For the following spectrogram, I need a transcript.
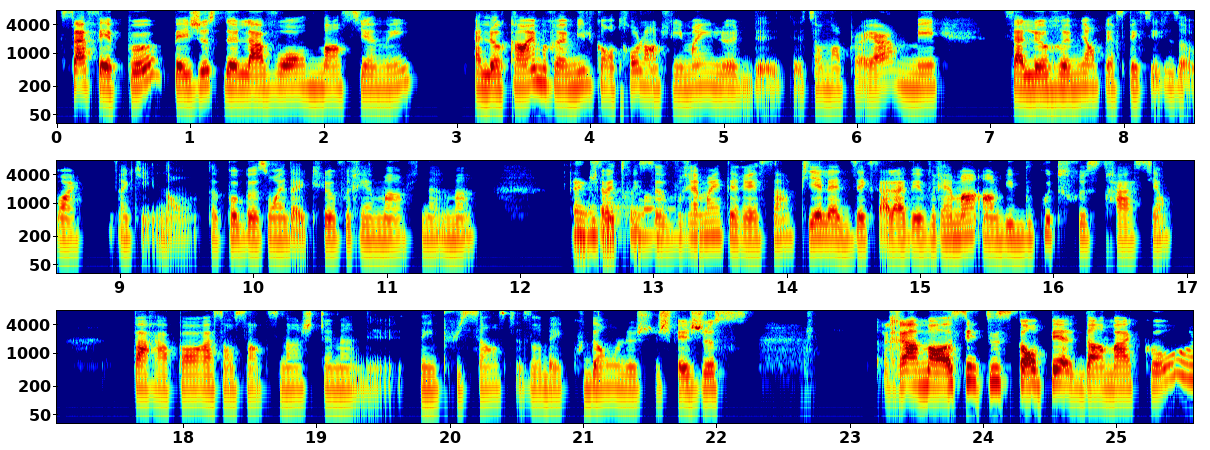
ça fait pas, ben juste de l'avoir mentionné, elle a quand même remis le contrôle entre les mains là, de, de son employeur, mais ça l'a remis en perspective. Dire, ouais, OK, non, tu n'as pas besoin d'être là vraiment, finalement. J'avais trouvé ça vraiment intéressant. Puis elle a dit que ça l'avait vraiment enlevé beaucoup de frustration par rapport à son sentiment justement d'impuissance. De, dire, ben, coudon, là, je, fais juste ramasser tout ce qu'on fait dans ma cour.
